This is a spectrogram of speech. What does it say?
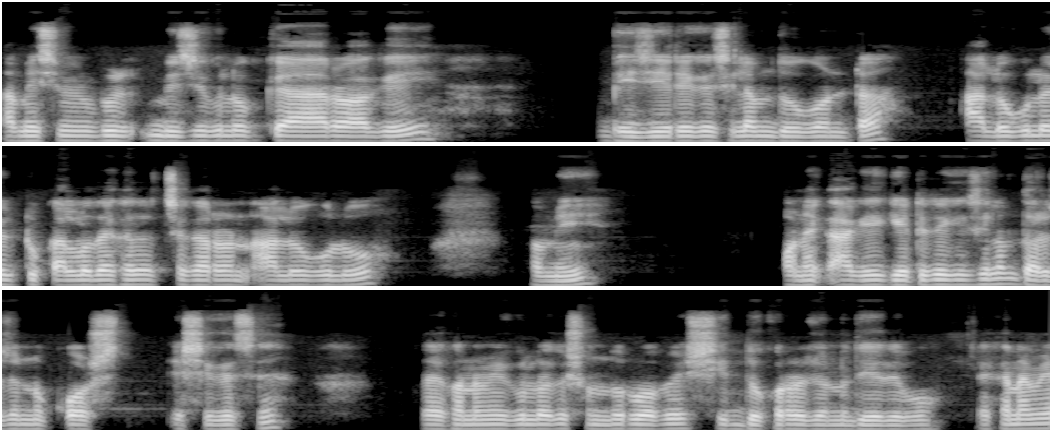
আমি সিমের বিচিগুলোকে আরও আগেই ভিজিয়ে রেখেছিলাম দু ঘণ্টা। আলুগুলো একটু কালো দেখা যাচ্ছে কারণ আলুগুলো আমি অনেক আগেই কেটে রেখেছিলাম, তার জন্য কষ এসে গেছে। এখন আমি এগুলোকে সুন্দরভাবে সিদ্ধ করার জন্য দিয়ে দেবো। এখানে আমি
